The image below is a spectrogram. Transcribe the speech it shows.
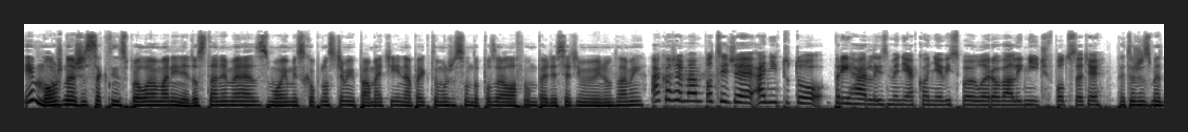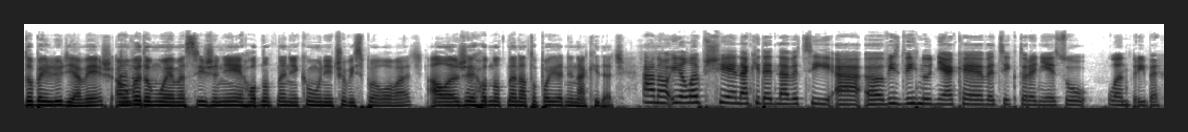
Je možné, že sa k tým spoilerom ani nedostaneme s mojimi schopnosťami pamäti, napriek tomu, že som dopozerala film 50 minútami. Akože mám pocit, že ani tuto pri Harley sme nejako nevyspoilerovali nič v podstate. Pretože sme dobej ľudia, vieš, a ano. uvedomujeme si, že nie je hodnotné niekomu niečo vyspoilovať, ale že je hodnotné na to poriadne nakydať. Áno, je lepšie nakydať na veci a uh, vyzdvihnúť nejaké veci, ktoré nie sú len príbeh.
